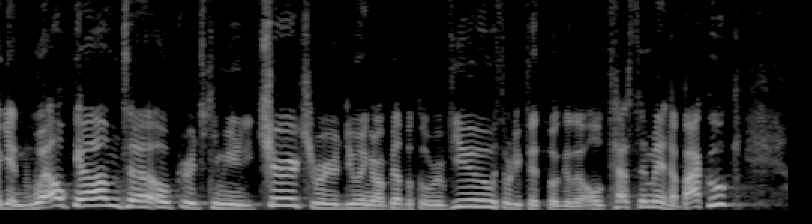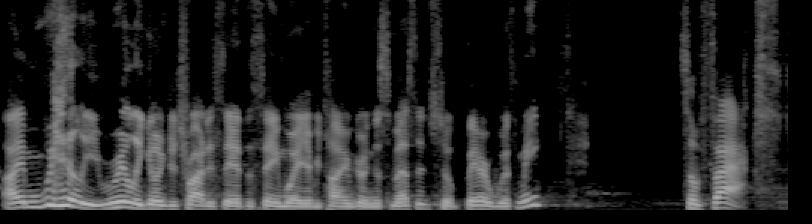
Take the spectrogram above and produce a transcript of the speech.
again, welcome to Oak Ridge Community Church. We're doing our biblical review, 35th book of the Old Testament, Habakkuk. I'm really, really going to try to say it the same way every time during this message, so bear with me some facts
